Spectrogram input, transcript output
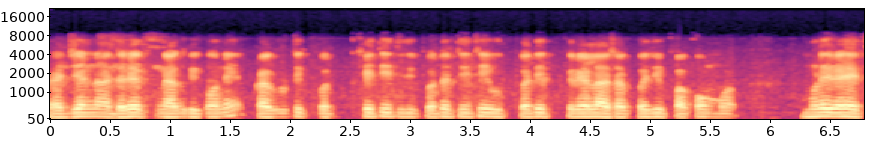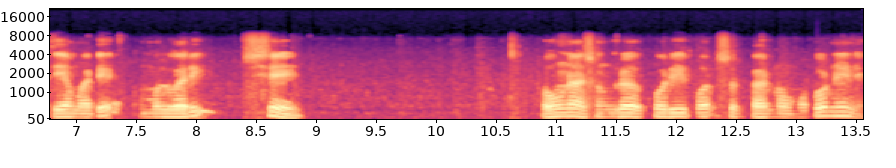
રાજ્યના દરેક નાગરિકોને પ્રાકૃતિક ખેતી પદ્ધતિથી ઉત્પાદિત કરેલા શાકભાજી પાકો મળી રહે તે માટે અમલવારી છે. ઘઉંના સંગ્રહખોરી પર સરકારનો મોટો નિર્ણય.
